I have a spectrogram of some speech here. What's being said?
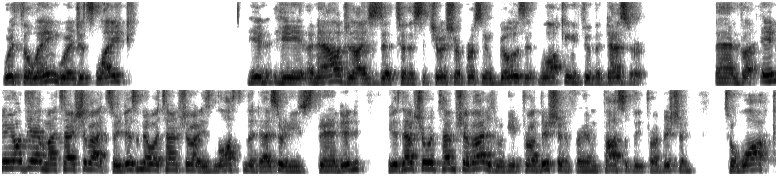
with the language. It's like he, he analogizes it to the situation of a person who goes walking through the desert. And so he doesn't know what time Shabbat. He's lost in the desert. He's stranded. He's not sure what time Shabbat is. It would be prohibition for him, possibly prohibition to walk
